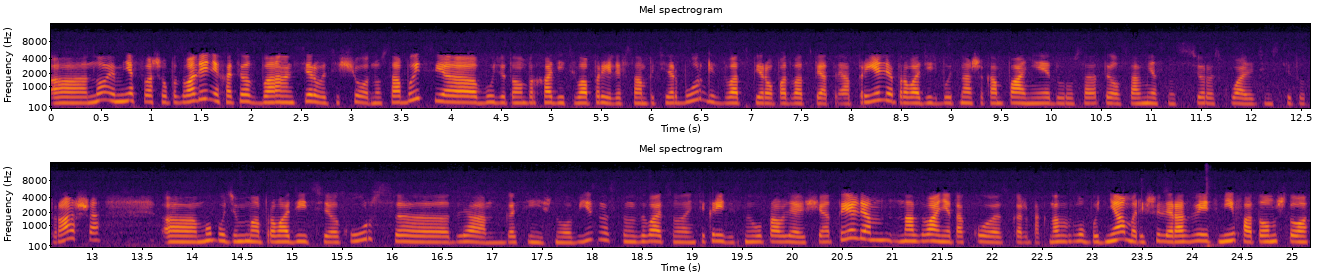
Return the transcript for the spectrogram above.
А, ну и мне, с вашего позволения, хотелось бы анонсировать еще одно событие. Будет он проходить в апреле в Санкт-Петербурге с 21 по 25 апреля. Проводить будет наша компания Edurus Hotel совместно с Service Quality Institute Russia. А, мы будем а, проводить э, курс э, для гостиничного бизнеса. Называется он «Антикризисный управляющий отелем». Название такое, скажем так, на злобу дня. Мы решили развеять миф о том, что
